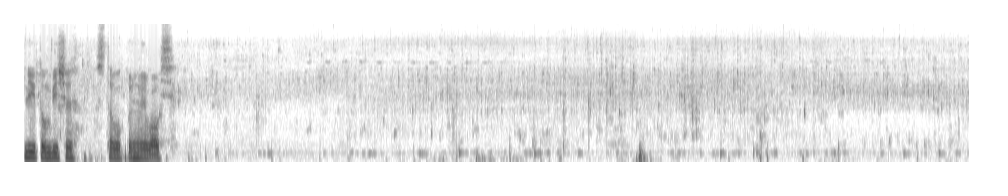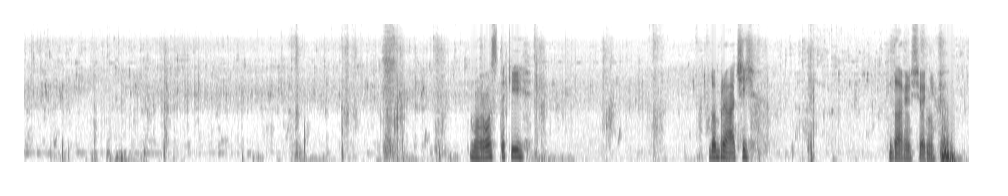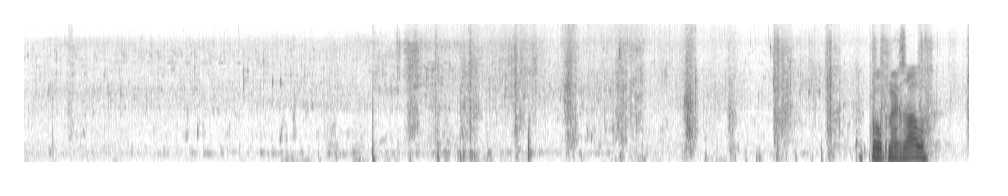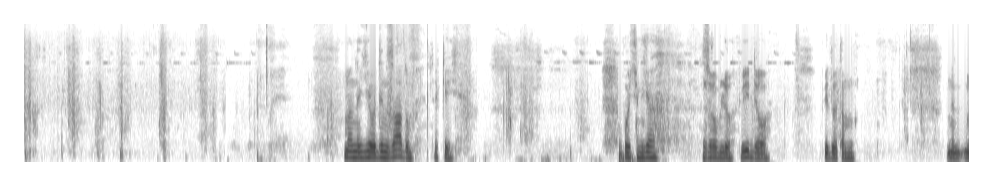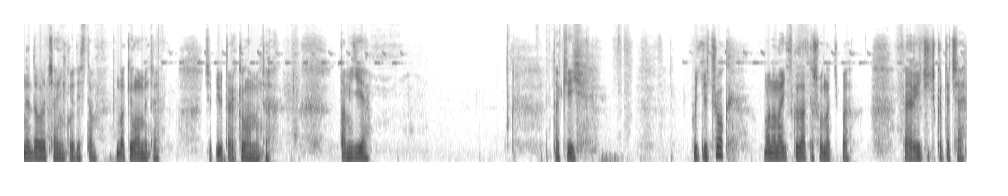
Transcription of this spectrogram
літом більше ставок прогрівався. Мороз такий добрячий. Дарив сьогодні. Пообмерзало. У мене є один задум такий. Потім я зроблю відео, піду там не- недалеченько, десь там 2 кілометри чи півтора кілометра. Там є такий путічок. Можна навіть сказати, що вона типа та річечка тече.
